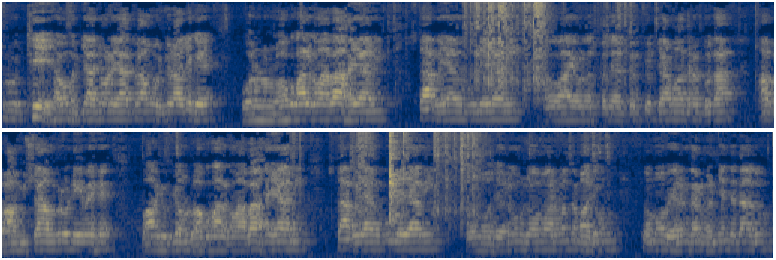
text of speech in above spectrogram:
श्रुति हवमज्ञाचोळया त्वां वज्राजगे वरुणं लोकपालकमावाहयामि स्थापयामि, पूजयामि। हवायुवनस्पतिर्मातरद्भुता अभांशां वृणीमहे वायुव्यं लोकपालकमावाहयामि स्थापयामि, पूजयामि। सोमो सोमार्मन्तमाजुकं सोमो वेरङ्कर्मण्यं ददातु।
